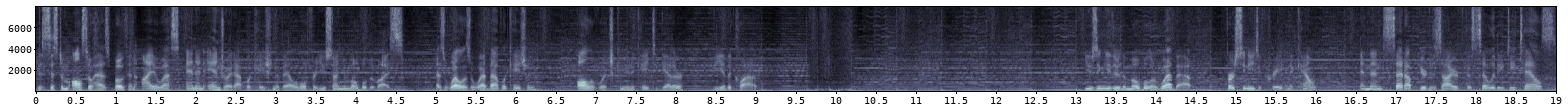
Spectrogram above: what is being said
The system also has both an iOS and an Android application available for use on your mobile device, as well as a web application, all of which communicate together via the cloud. Using either the mobile or web app, first you need to create an account, and then set up your desired facility details,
